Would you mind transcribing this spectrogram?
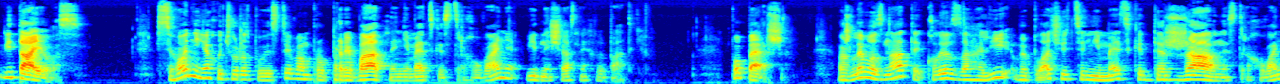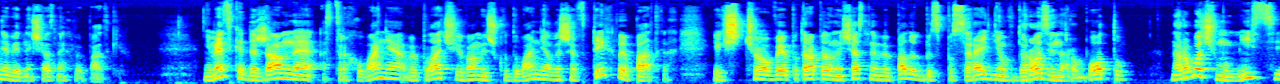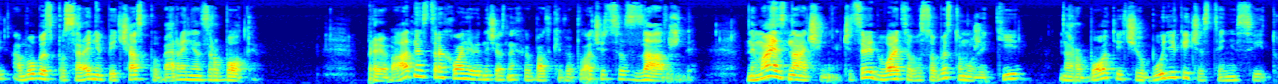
Вітаю вас! Сьогодні я хочу розповісти вам про приватне німецьке страхування від нещасних випадків. По-перше, важливо знати, коли взагалі виплачується німецьке державне страхування від нещасних випадків. Німецьке державне страхування виплачує вам відшкодування лише в тих випадках, якщо ви потрапили в нещасний випадок безпосередньо в дорозі на роботу, на робочому місці або безпосередньо під час повернення з роботи. Приватне страхування від нещасних випадків виплачується завжди. Немає значення, чи це відбувається в особистому житті, на роботі чи в будь-якій частині світу.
